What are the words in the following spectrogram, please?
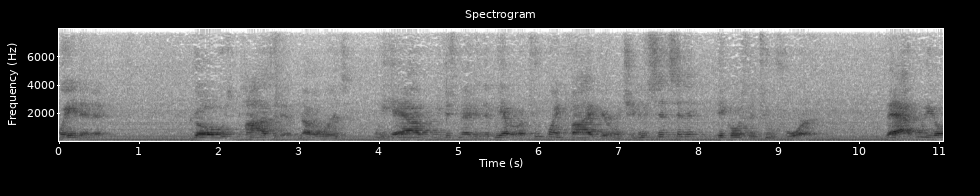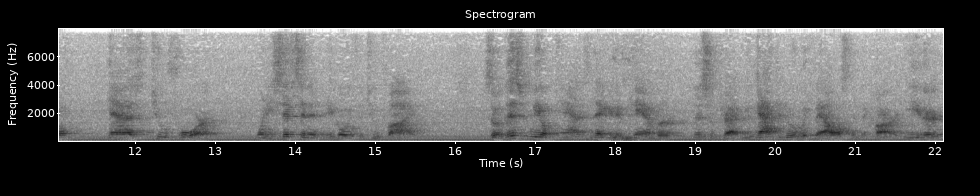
weight in it goes positive. In other words, we have, we just measured it, we have about 2.5 here. When Chanute sits in it, it goes to 2.4. That wheel has 2.4. When he sits in it, it goes to 2.5. So this wheel adds negative camber, this subtract. You have to do it with ballast in the car. Either,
